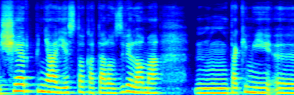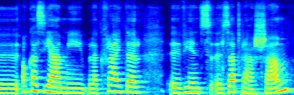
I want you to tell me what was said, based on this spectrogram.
sierpnia. Jest to katalog z wieloma mm, takimi y, okazjami Black Friday, y, więc zapraszam.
